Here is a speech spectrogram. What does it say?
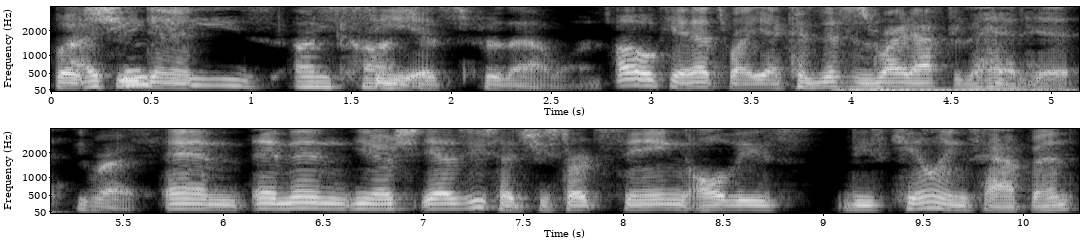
but I she think didn't. she's unconscious for that one. Oh, okay, that's right. Yeah, because this is right after the head hit. Right. and and then you know she, as you said she starts seeing all these these killings happen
